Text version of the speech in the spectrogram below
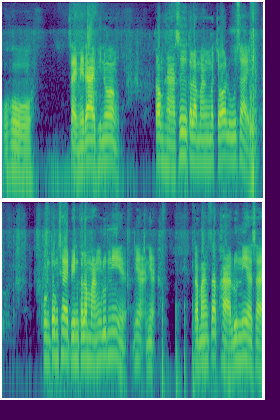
โอ้โห ใส่ไม่ได้พี่น้อง ต้องหาซื้อกระมังมาจาะรูใส่ คงต้องใช้เป็นกระมังรุ่นนี้ เนี่ยเนี่ยกระมังซักผ้ารุ่นนี้ใส่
